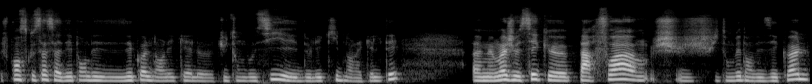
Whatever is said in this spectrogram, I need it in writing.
je pense que ça, ça dépend des écoles dans lesquelles tu tombes aussi et de l'équipe dans laquelle tu es. mais moi, je sais que parfois, je, je, suis tombée dans des écoles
